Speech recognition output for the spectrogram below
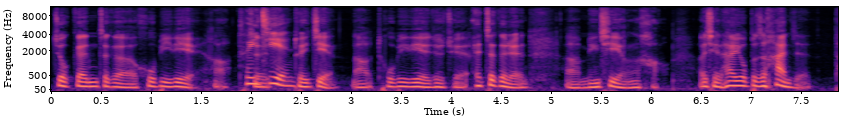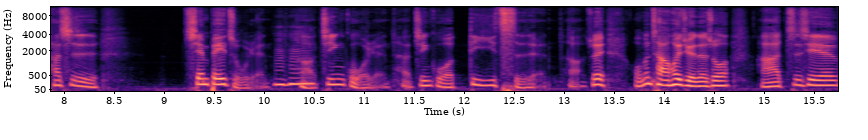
就跟这个忽必烈哈推荐推荐，然后忽必烈就觉得哎，这个人啊、呃、名气也很好，而且他又不是汉人，他是鲜卑族人啊，金国人啊，金国第一词人。啊，所以我们常常会觉得说啊，这些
